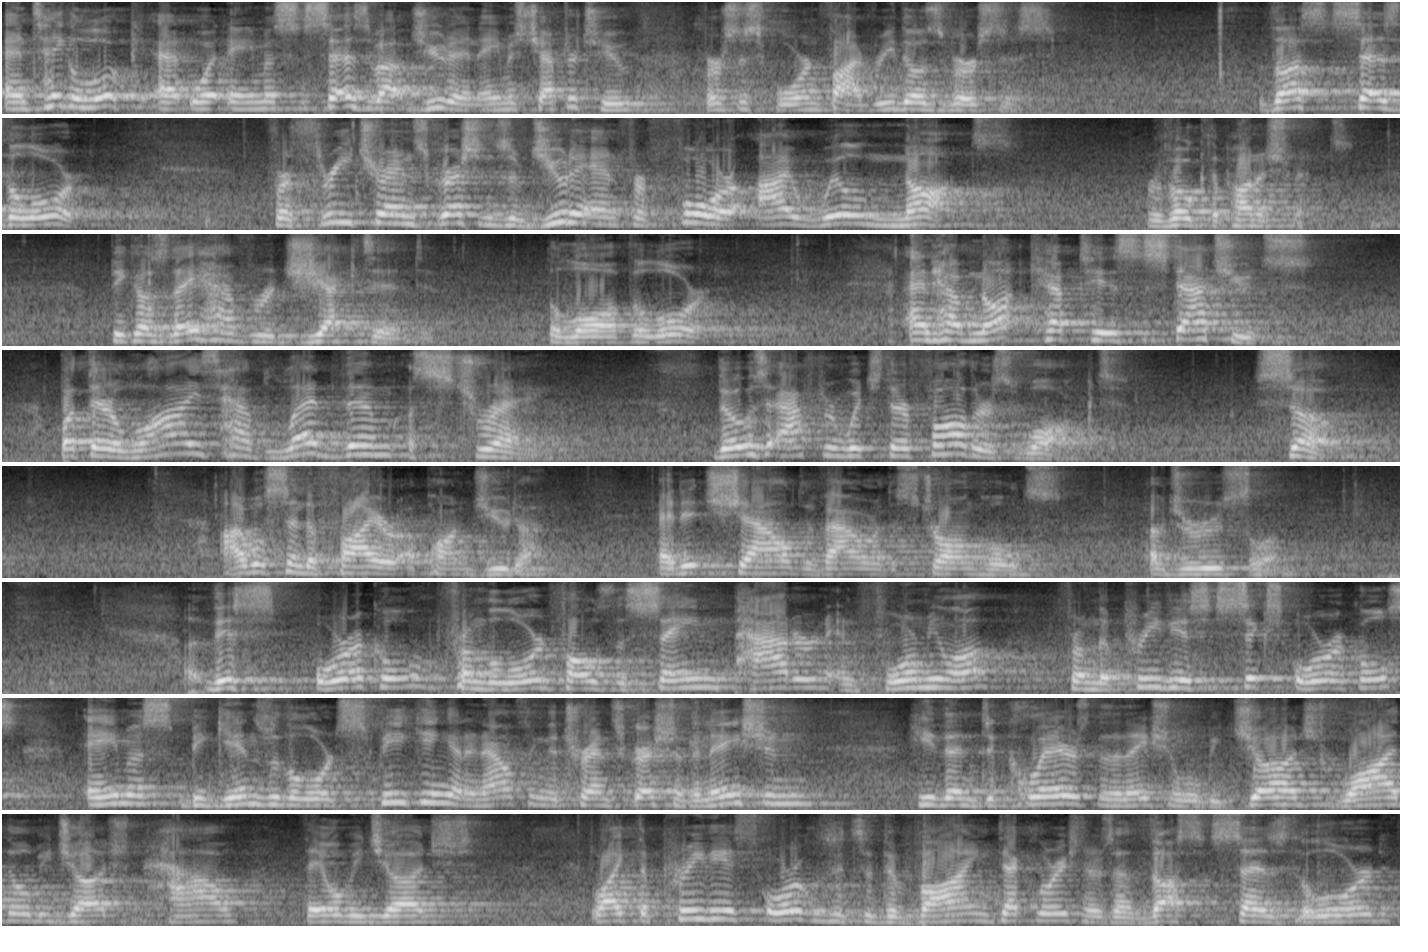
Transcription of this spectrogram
And take a look at what Amos says about Judah in Amos chapter 2, verses 4 and 5. Read those verses. Thus says the Lord For three transgressions of Judah and for four, I will not revoke the punishment, because they have rejected the law of the Lord and have not kept his statutes, but their lies have led them astray, those after which their fathers walked. So, I will send a fire upon Judah, and it shall devour the strongholds of Jerusalem. This oracle from the Lord follows the same pattern and formula from the previous six oracles. Amos begins with the Lord speaking and announcing the transgression of the nation. He then declares that the nation will be judged, why they'll be judged, how they will be judged. Like the previous oracles, it's a divine declaration. There's a thus says the Lord.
